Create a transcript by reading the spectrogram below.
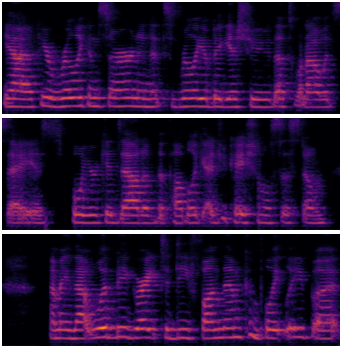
yeah if you're really concerned and it's really a big issue that's what i would say is pull your kids out of the public educational system. I mean that would be great to defund them completely but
